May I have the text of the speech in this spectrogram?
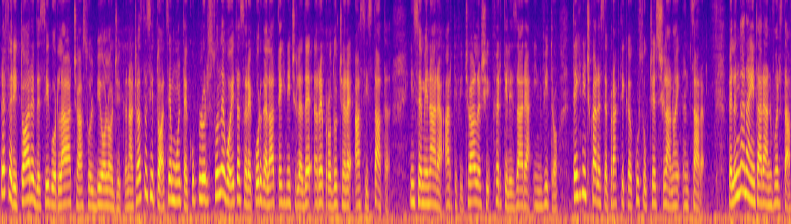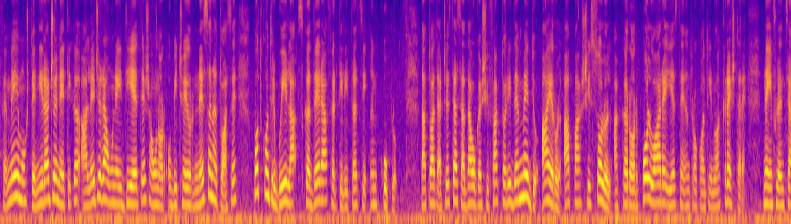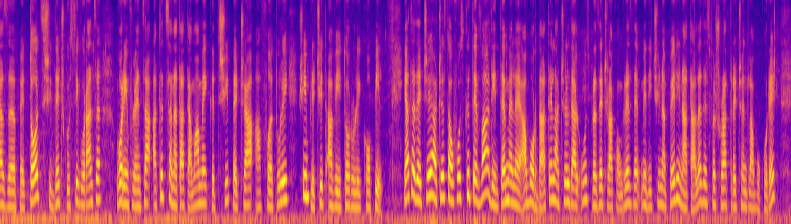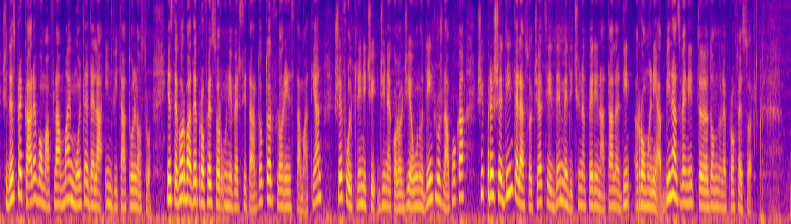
referitoare, desigur, la ceasul biologic. În această situație, multe cupluri sunt nevoite să recurgă la tehnicile de reproducere asistată, inseminarea artificială și fertilizarea in vitro, tehnici care se practică cu succes și la noi în țară. Pe lângă înaintarea în vârsta a femeii, moștenirea genetică, alegerea unei diete și a unor obiceiuri nesănătoase pot contribui la scăderea fertilității în cuplu. La toate acestea se adaugă și factorii de mediu, aerul, apa și solul, a căror poluare este într-o continuă creștere. Ne influențează pe toți și deci cu siguranță vor influența atât sănătatea mamei cât și pe cea a fătului și implicit a viitorului copil. Iată de ce acestea au fost câteva din temele abordate la cel de-al 11-lea Congres de Medicină Perinatală desfășurat recent la București și despre care vom afla mai multe de la invitatul nostru. Este vorba de profesor universitar dr. Florin Stamatian, șeful Clinicii Ginecologie 1 din Cluj-Napoca și președintele Asociației de Medicină Perinatală din România. Bine ați venit, domnule profesor!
